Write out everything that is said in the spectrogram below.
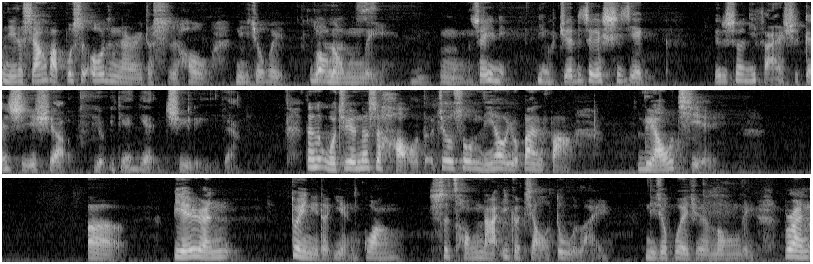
你的想法不是 ordinary 的时候，你就会 lonely。嗯嗯，所以你你觉得这个世界，有的时候你反而是跟世界需要有一点点距离这样。但是我觉得那是好的，就是说你要有办法了解，呃，别人对你的眼光是从哪一个角度来，你就不会觉得 lonely。不然。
